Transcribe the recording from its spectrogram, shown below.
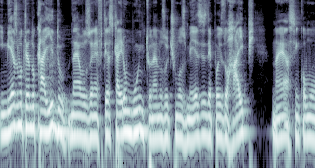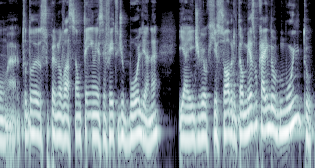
E mesmo tendo caído, né? Os NFTs caíram muito, né? Nos últimos meses, depois do hype né? Assim como é, toda super inovação tem esse efeito de bolha, né? E aí gente vê o que sobra. Então, mesmo caindo muito,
